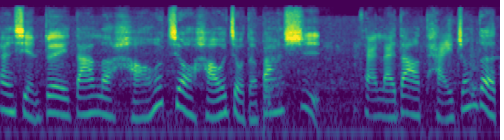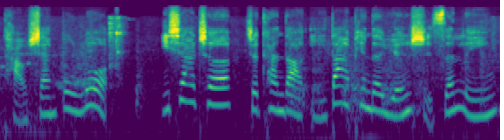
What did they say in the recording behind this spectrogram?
探险队搭了好久好久的巴士，才来到台中的桃山部落。一下车就看到一大片的原始森林，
